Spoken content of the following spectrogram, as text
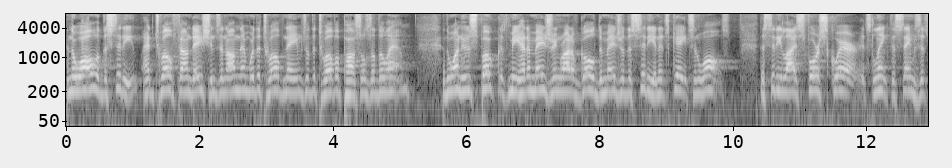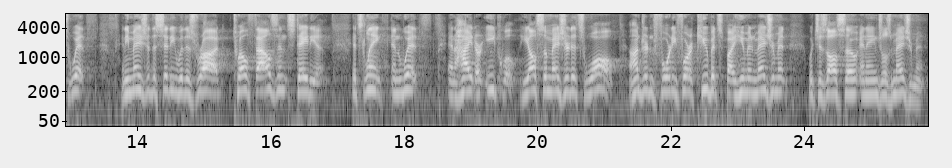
And the wall of the city had 12 foundations, and on them were the 12 names of the 12 apostles of the Lamb. And the one who spoke with me had a measuring rod of gold to measure the city and its gates and walls. The city lies four square, its length the same as its width. And he measured the city with his rod, 12,000 stadia. Its length and width and height are equal. He also measured its wall, 144 cubits by human measurement, which is also an angel's measurement.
